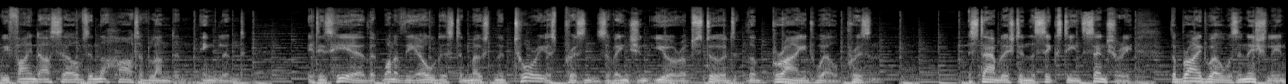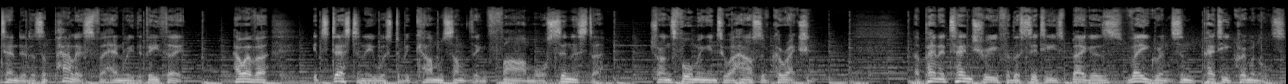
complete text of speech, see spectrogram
we find ourselves in the heart of London, England. It is here that one of the oldest and most notorious prisons of ancient Europe stood, the Bridewell Prison. Established in the 16th century, the Bridewell was initially intended as a palace for Henry V. However, its destiny was to become something far more sinister, transforming into a house of correction. A penitentiary for the city's beggars, vagrants and petty criminals.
